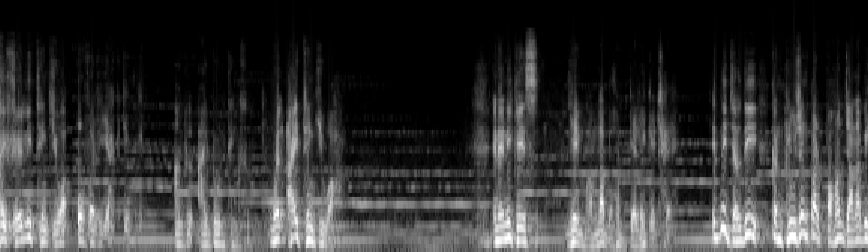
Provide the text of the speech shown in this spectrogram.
really think you are overreacting uncle I don't think so well I think you are in any case ये मामला बहुत डेलिकेट है। इतनी जल्दी कंक्लूजन पर पहुँच जाना भी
